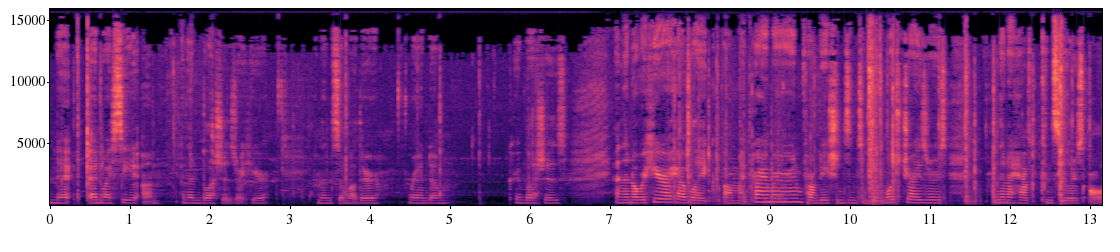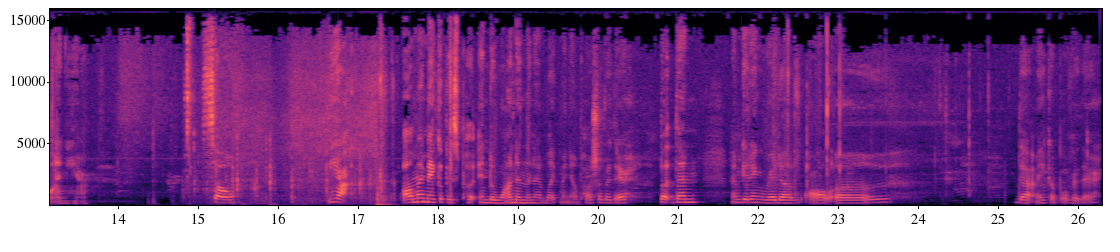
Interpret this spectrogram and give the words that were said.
NYC, um, and then blushes right here. And then some other random cream blushes. And then over here I have like um, my primer and foundations and tinted moisturizers. And then I have concealers all in here. So, yeah, all my makeup is put into one and then I have like my nail polish over there. But then I'm getting rid of all of that makeup over there.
